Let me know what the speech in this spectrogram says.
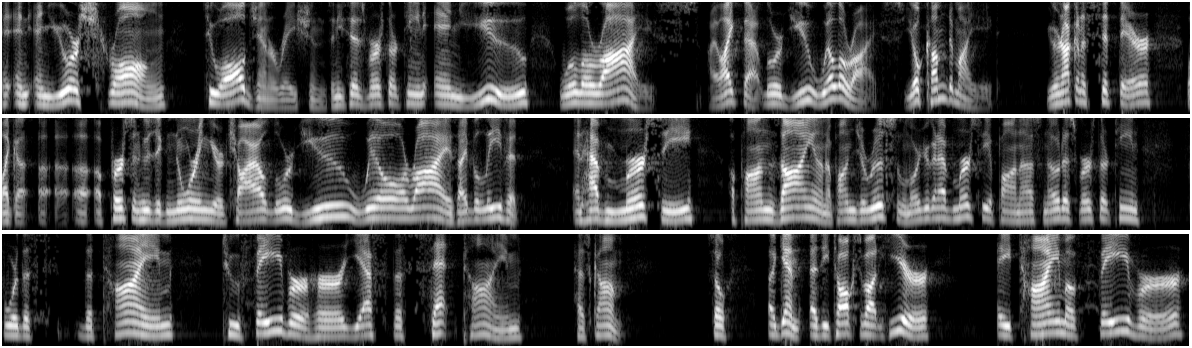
And, and, and, you're strong to all generations. And he says, verse 13, and you will arise. I like that. Lord, you will arise. You'll come to my aid. You're not going to sit there like a, a, a person who's ignoring your child. Lord, you will arise. I believe it. And have mercy upon Zion, upon Jerusalem. Lord, you're going to have mercy upon us. Notice verse 13 for the, the time to favor her, yes, the set time has come. So, again, as he talks about here, a time of favor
